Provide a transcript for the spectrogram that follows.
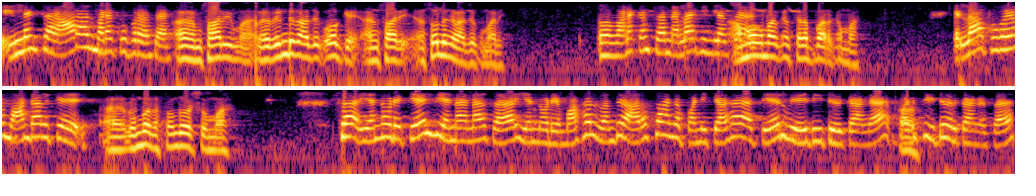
இல்லைங்க சார். ஆறாவது மேடம் கூப்பிடுறேன் சார். சாரிம்மா ரெண்டு ராஜ ஓகே ஐம் சாரி சொல்லுங்கள் ராஜகுமாரி. வணக்கம் சார். நல்லா இருக்கீங்களா சார்? அமோகமா இருக்கேன். சிறப்பா இருக்கேம்மா. எல்லா புகழும் ஆண்டாளுக்கு. ரொம்ப சந்தோஷம்மா. சார் என்னோட கேள்வி என்னன்னா சார் என்னுடைய மகள் வந்து அரசாங்க பணிக்காக தேர்வு எழுதிட்டு இருக்காங்க. படிச்சுட்டு இருக்காங்க சார்.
